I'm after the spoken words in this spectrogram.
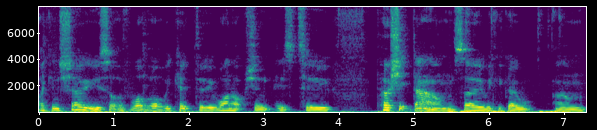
I can show you sort of what, what we could do. One option is to push it down. So we could go um,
